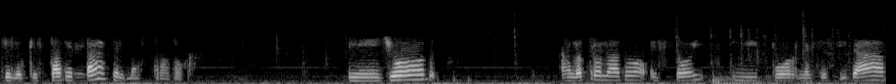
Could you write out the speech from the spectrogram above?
que lo que está detrás del mostrador. Eh, yo al otro lado estoy y por necesidad,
